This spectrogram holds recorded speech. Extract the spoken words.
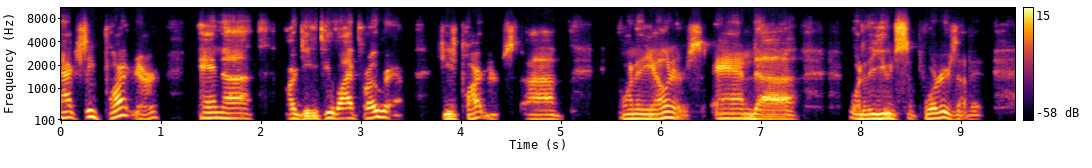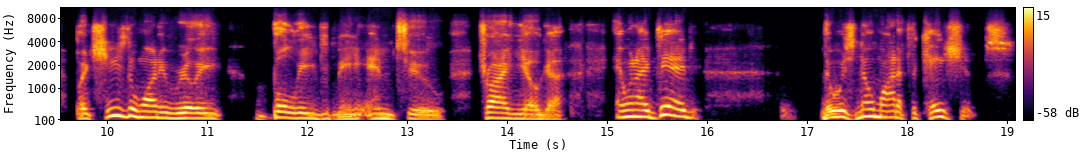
actually partner in uh, our DDPY program. She's partners, uh, one of the owners, and uh, one of the huge supporters of it. But she's the one who really bullied me into trying yoga. And when I did, there was no modifications.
